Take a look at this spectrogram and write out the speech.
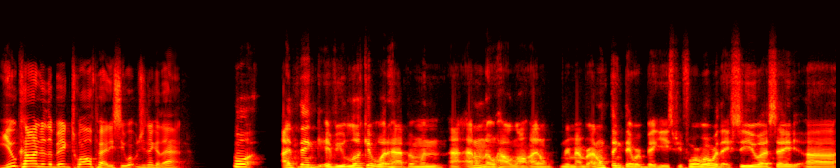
UConn to the Big 12, Patty C. What would you think of that? Well, I think if you look at what happened when I, I don't know how long I don't remember. I don't think they were Big East before. What were they? CUSA uh,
